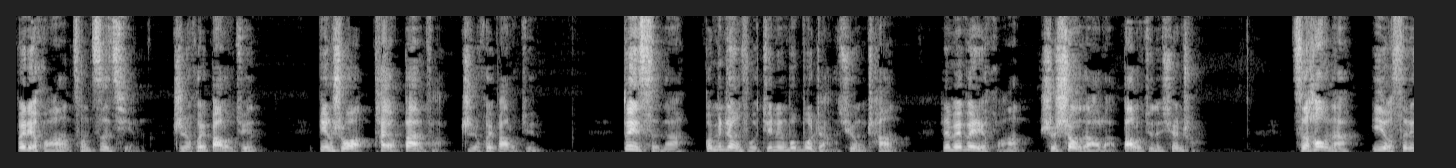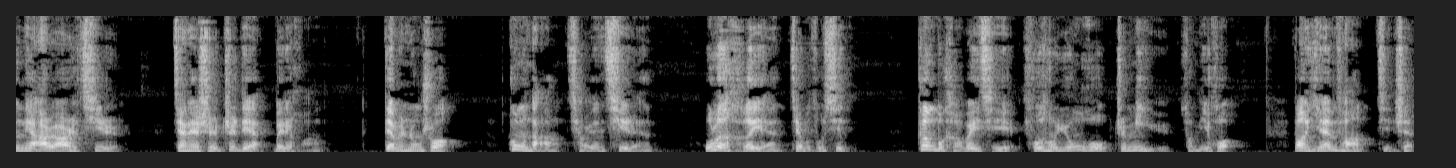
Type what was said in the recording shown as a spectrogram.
卫立煌曾自请指挥八路军，并说他有办法指挥八路军。对此呢？国民政府军令部部长徐永昌认为卫立煌是受到了八路军的宣传。此后呢，一九四零年二月二十七日，蒋介石致电卫立煌，电文中说：“共党巧言欺人，无论何言皆不足信，更不可为其服从拥护之密语所迷惑，望严防谨慎。”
